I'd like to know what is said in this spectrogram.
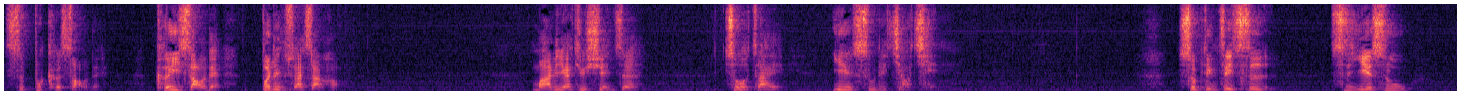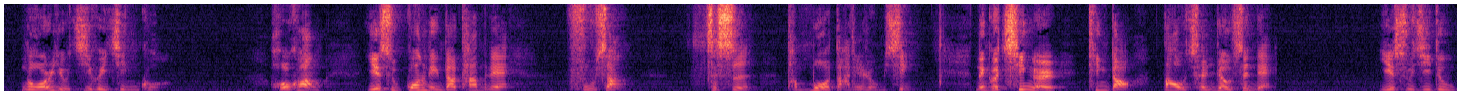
是不可少的，可以少的不能算上好。玛利亚就选择坐在耶稣的脚前。说不定这次是耶稣偶尔有机会经过，何况耶稣光临到他们的府上，这是他莫大的荣幸，能够亲耳听到道成肉身的耶稣基督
